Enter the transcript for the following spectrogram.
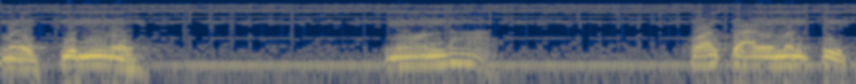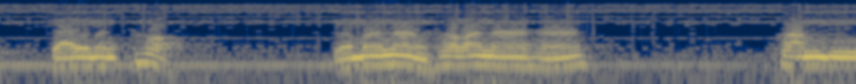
ไม่กินเลยนอนได้เพราะใจมันติดใจมันชอบแล้วมานั่งภาวนาหาความดี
